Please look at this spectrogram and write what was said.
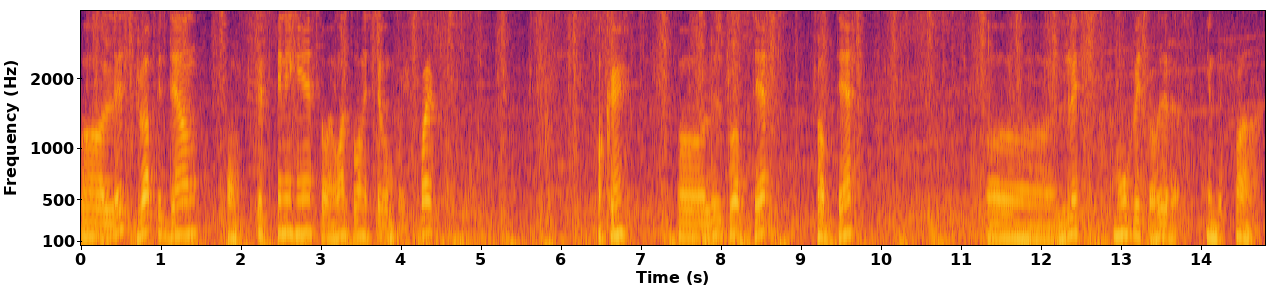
Uh, let's drop it down from 15 in here, so I want only 7.5. Okay. Uh, let's drop that drop that. Uh, let's move it a little in the front.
